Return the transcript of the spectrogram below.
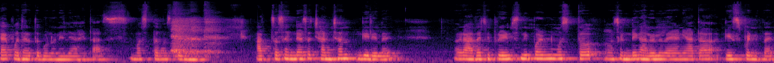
काय पदार्थ बनवलेले आहेत आज. मस्त मस्त बनवून. आजचा संडे असा छान छान गेलेला आहे. राधाच्या फ्रेंड्सनी पण मस्त संडे घालवलेला आहे आणि आता गेस्ट पण येत आहेत.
